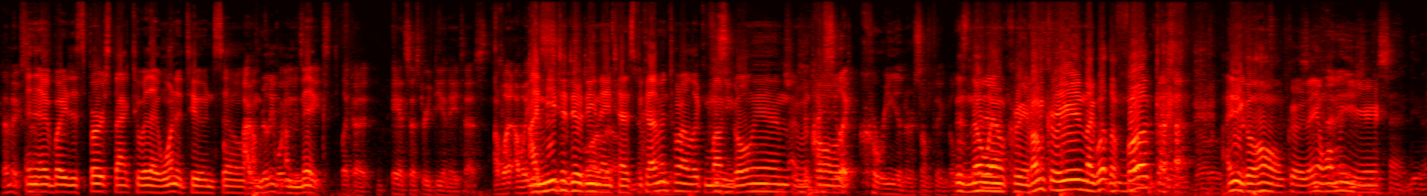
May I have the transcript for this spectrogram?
that makes and everybody dispersed back to where they wanted to, and so I I'm, really want you I'm to mixed. take like a ancestry DNA test. I want, I want you I to need to do a DNA test because I've been told I look 'Cause you- Mongolian. I've been I told feel like Korean or something. there's little no way I'm Korean. If I'm Korean, like what the fuck? I need to go home because they don't want me Asian here. descent, dude. That's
